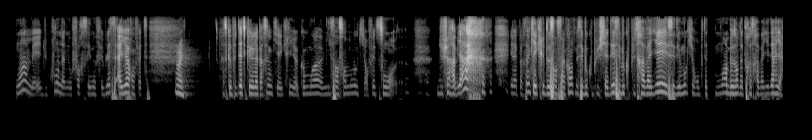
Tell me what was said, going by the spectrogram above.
moins, mais du coup, on a nos forces et nos faiblesses ailleurs, en fait. Ouais. Parce que peut-être que la personne qui a écrit, heu, comme moi, 1500 mots qui en fait sont, du charabia et la personne qui a écrit 250 mais c'est beaucoup plus chiadé, c'est beaucoup plus travaillé et c'est des mots qui auront peut-être moins besoin d'être retravaillés derrière.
